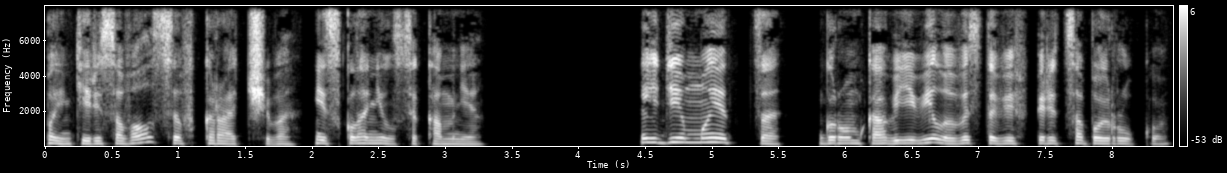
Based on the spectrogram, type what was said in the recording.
Поинтересовался вкратчиво и склонился ко мне. «Иди мыться», — громко объявила, выставив перед собой руку.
